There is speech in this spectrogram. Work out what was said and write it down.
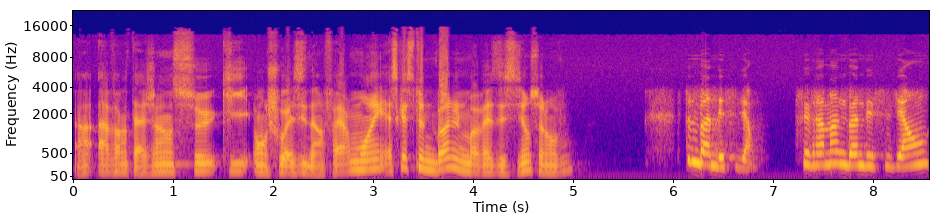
avantageant ceux qui ont choisi d'en faire moins. Est-ce que c'est une bonne ou une mauvaise décision selon vous? C'est une bonne décision. C'est vraiment une bonne décision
